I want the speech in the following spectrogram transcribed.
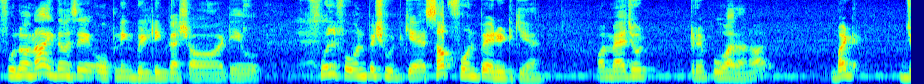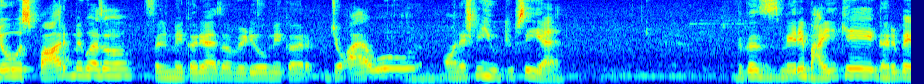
फुल हो ना एकदम ऐसे ओपनिंग बिल्डिंग का शॉट ये वो। फुल फ़ोन पे शूट किया है सब फ़ोन पे एडिट किया है। और मैं जो ट्रिप हुआ था ना बट जो स्पार्क मेरे को एज अ फ़िल्म मेकर या एज अ वीडियो मेकर जो आया वो ऑनेस्टली यूट्यूब से ही आया। बिकॉज़ मेरे भाई के घर पे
